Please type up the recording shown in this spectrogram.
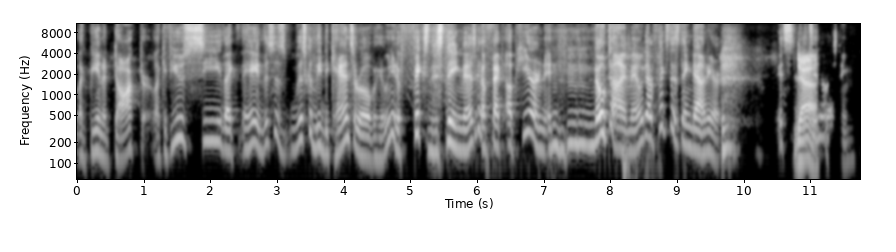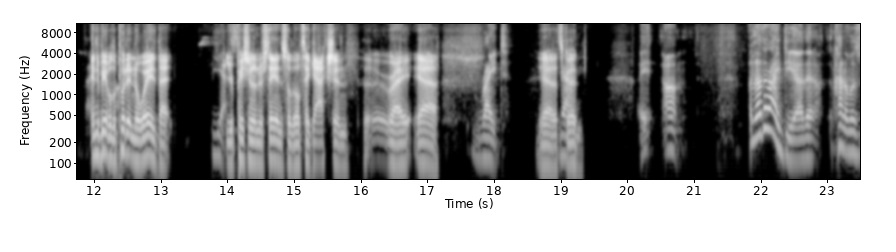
like being a doctor. Like if you see like, hey, this is this could lead to cancer over here. We need to fix this thing, man. It's gonna affect up here in, in no time, man. We gotta fix this thing down here. It's yeah, it's interesting. And to be able to put it in a way that yes. your patient understands, so they'll take action. Uh, right? Yeah. Right. Yeah, that's Yeah. good. It, um, another idea that I kind of was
